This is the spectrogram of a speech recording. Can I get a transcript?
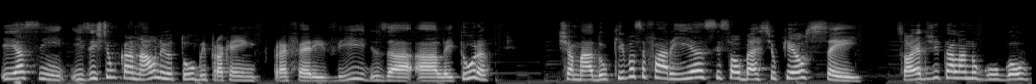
E assim, existe um canal no YouTube, para quem prefere vídeos, a, a leitura, chamado O que você faria se soubesse o que eu sei? Só é digitar lá no Google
